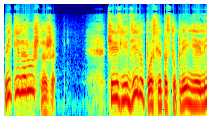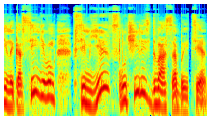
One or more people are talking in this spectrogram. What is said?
Ведь не нарочно же». Через неделю после поступления Лины к Арсеньевым в семье случились два события.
